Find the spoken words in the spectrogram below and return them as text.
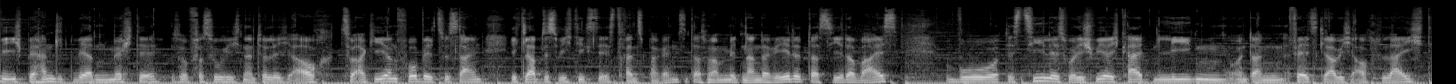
wie ich behandelt werden möchte, so versuche ich natürlich auch zu agieren, Vorbild zu sein. Ich glaube, das Wichtigste ist Transparenz, dass man miteinander redet, dass jeder weiß, wo das Ziel ist, wo die Schwierigkeiten liegen und dann fällt es, glaube ich, auch leicht,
